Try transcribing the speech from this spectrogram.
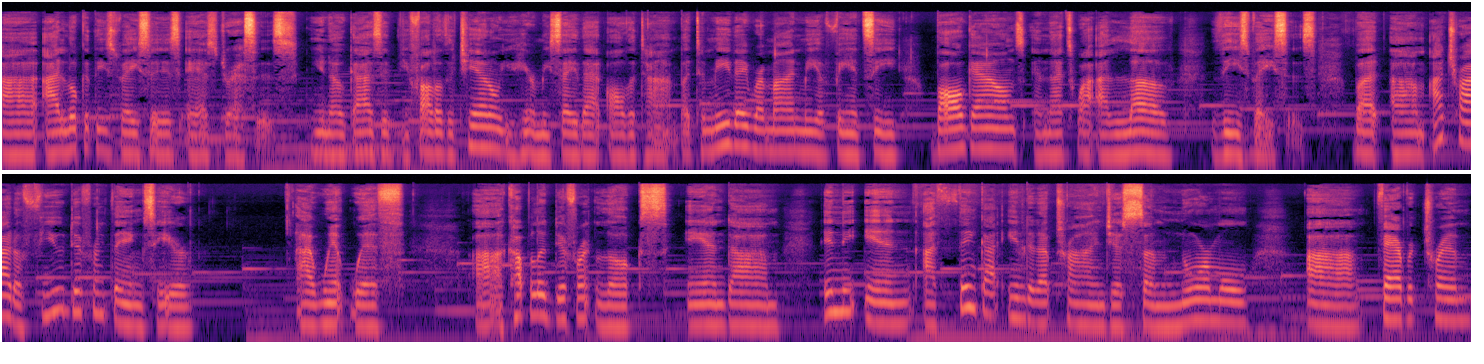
uh, I look at these vases as dresses. You know, guys, if you follow the channel, you hear me say that all the time. But to me, they remind me of fancy ball gowns, and that's why I love these vases. But um, I tried a few different things here. I went with uh, a couple of different looks, and um, in the end, I think I ended up trying just some normal uh, fabric trim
